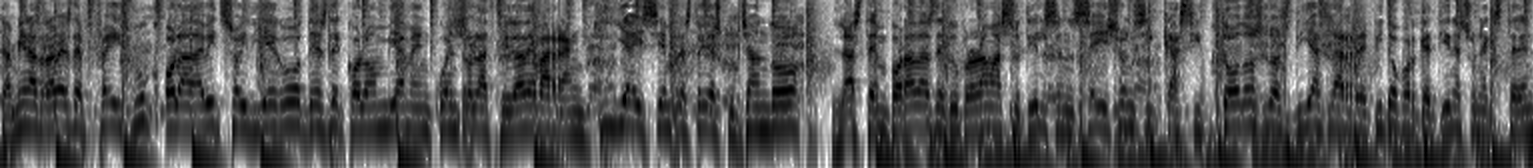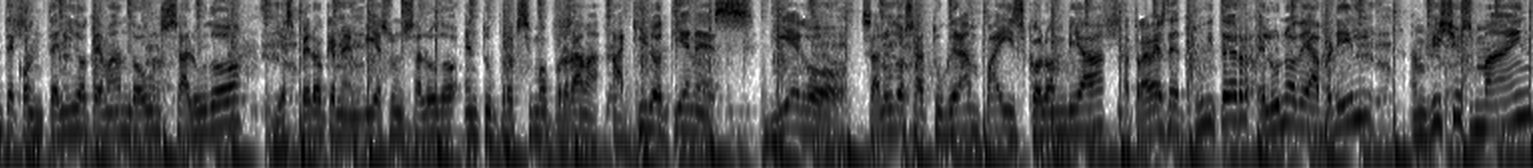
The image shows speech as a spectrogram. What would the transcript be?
También a través de Facebook, hola David, soy Diego, desde Colombia me encuentro en la ciudad de Barranquilla y siempre estoy escuchando las temporadas de tu programa Sutil Sensations y casi todos los días las repito porque tienes un excelente contenido. Te mando un saludo y espero que me envíes un saludo en tu próximo programa. Aquí lo tienes, Diego. Saludos a tu gran país, Colombia. A través de Twitter, el 1 de abril, Ambitious Mind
